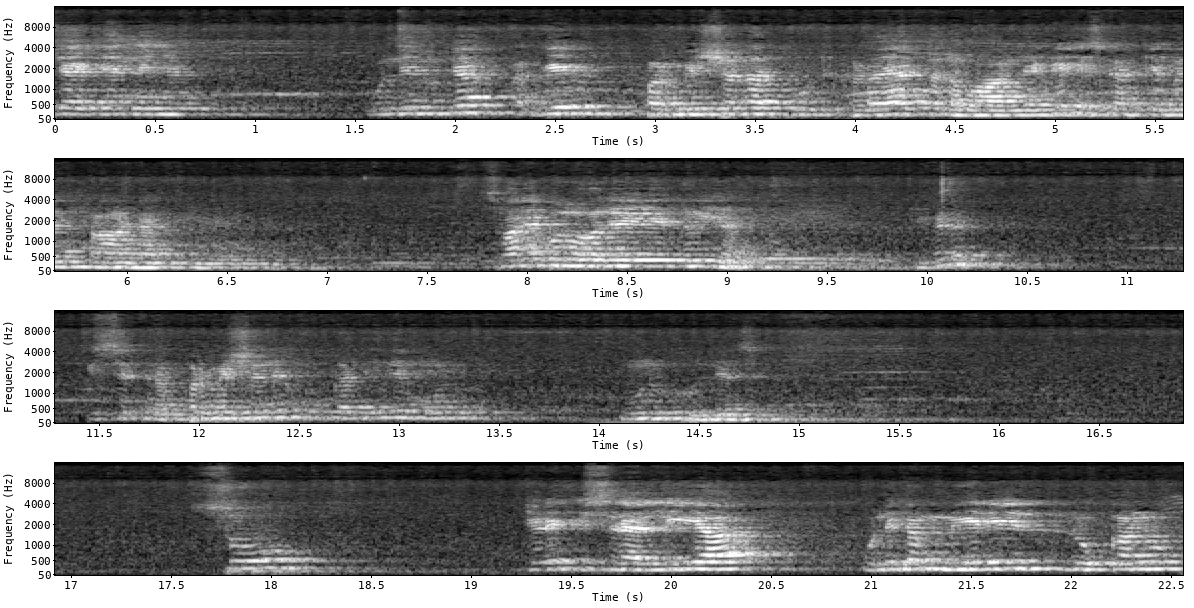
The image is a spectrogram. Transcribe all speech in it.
ਜਾਇਜ਼ ਨਹੀਂ ਹੈ ਉਹਨੇ ਨੂੰ ਕਿਹਾ ਅੱਗੇ ਪਰਮੇਸ਼ਰ ਦਾ ਦੂਤ ਖੜਾ ਹੈ ਤਲਵਾਰ ਲੈ ਕੇ ਇਸ ਕਰਕੇ ਮੈਂ ਤਾਂ ਡਰਦੀ ਹਾਂ ਸਾਰੇ ਬੋਲੋ ਹਾਲੇਲੂਇਆ ਠੀਕ ਹੈ ਨਾ ਇਸੇ ਤਰ੍ਹਾਂ ਪਰਮੇਸ਼ਰ ਨੇ ਉਹ ਗਦੀ ਦੇ ਮੂੰਹ ਮੂੰਹ ਨੂੰ ਖੋਲ੍ਹਿਆ ਸੀ ਸੋ ਜਿਹੜੇ ਇਸرائیਲੀ ਆ, ਉਹਨੇ ਕਿਹਾ, ਮੇਰੇ ਲੋਕਾਂ ਨੂੰ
